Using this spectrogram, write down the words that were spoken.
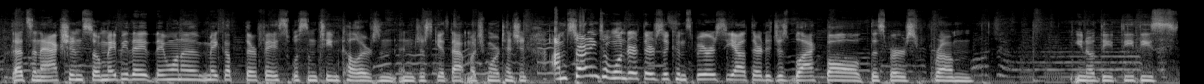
That's an action. So maybe they, they want to make up their face with some team colors and, and just get that much more attention. I'm starting to wonder if there's a conspiracy out there to just blackball the Spurs from, you know, the, the, these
